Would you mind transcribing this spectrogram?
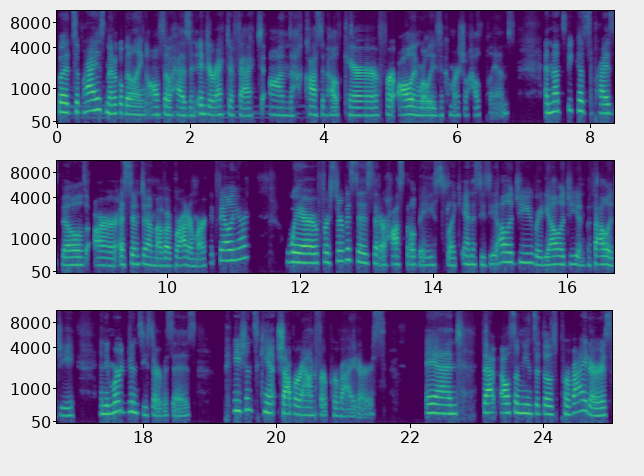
But surprise medical billing also has an indirect effect on the cost of health care for all enrollees in commercial health plans. And that's because surprise bills are a symptom of a broader market failure, where for services that are hospital based, like anesthesiology, radiology, and pathology, and emergency services, patients can't shop around for providers. And that also means that those providers,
